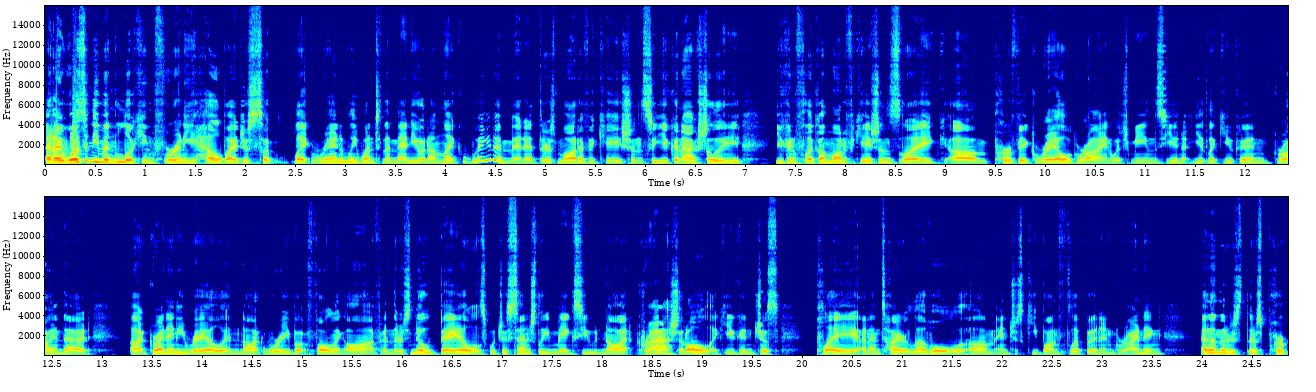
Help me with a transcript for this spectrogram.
and I wasn't even looking for any help. I just like randomly went to the menu and I'm like, wait a minute, there's modifications. So you can actually you can flick on modifications like um, perfect rail grind, which means you know you, like you can grind that uh, grind any rail and not worry about falling off. And there's no bails, which essentially makes you not crash at all. Like you can just play an entire level um, and just keep on flipping and grinding. And then there's there's per,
